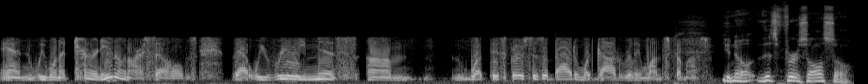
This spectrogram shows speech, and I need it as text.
and we want to turn in on ourselves that we really miss um, what this verse is about and what God really wants from us. You know, this verse also,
